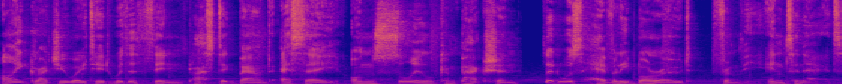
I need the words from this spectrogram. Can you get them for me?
I graduated with a thin plastic bound essay on soil compaction that was heavily borrowed from the internet.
